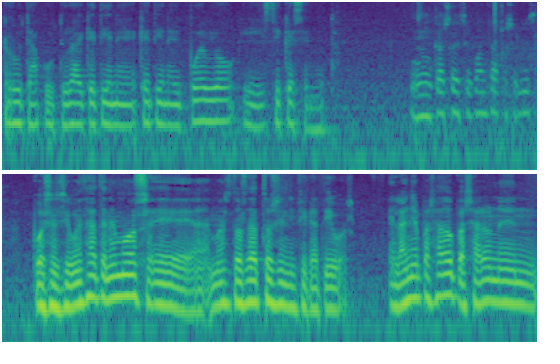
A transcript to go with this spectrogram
ruta cultural que tiene, que tiene el pueblo y sí que se nota. ¿En el caso de Sigüenza, José Luis? Pues en Sigüenza tenemos eh, además dos datos significativos. El año pasado pasaron en,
